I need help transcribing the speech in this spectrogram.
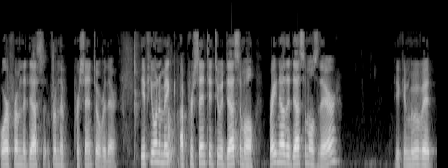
or from the dec- from the percent over there. If you want to make a percent into a decimal, right now the decimal's there. You can move it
